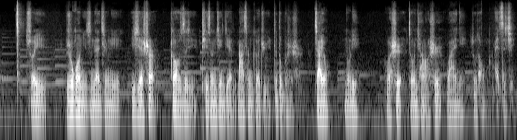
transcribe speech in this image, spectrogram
所以，如果你正在经历一些事儿，告诉自己提升境界、拉升格局，这都不是事儿，加油努力。我是周文强老师，我爱你，如同爱自己。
